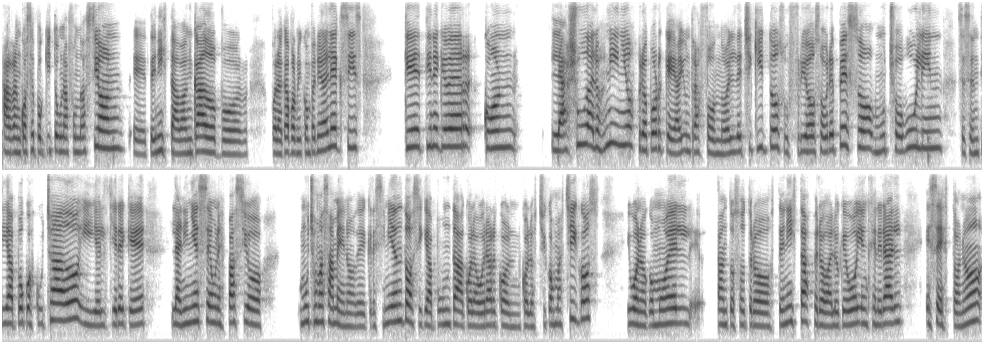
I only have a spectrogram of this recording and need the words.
arrancó hace poquito una fundación, eh, tenista bancado por, por acá por mi compañero Alexis, que tiene que ver con la ayuda a los niños, pero ¿por qué? Hay un trasfondo. Él de chiquito sufrió sobrepeso, mucho bullying, se sentía poco escuchado y él quiere que la niñez sea un espacio mucho más ameno de crecimiento, así que apunta a colaborar con, los chicos más chicos. Y bueno, como él, eh, tantos otros tenistas, pero a lo que voy en general es esto, ¿no?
